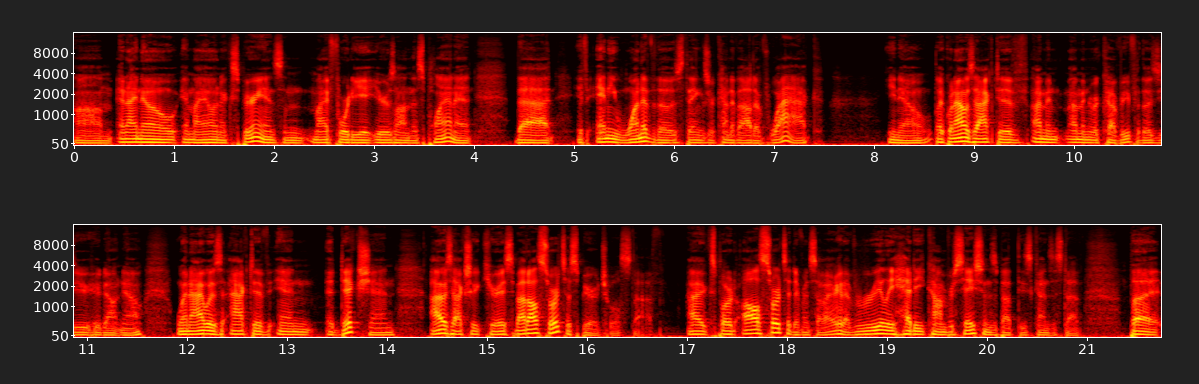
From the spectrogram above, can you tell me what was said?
Um, and I know in my own experience and my 48 years on this planet that if any one of those things are kind of out of whack, you know, like when I was active, I'm in I'm in recovery for those of you who don't know. When I was active in addiction, I was actually curious about all sorts of spiritual stuff. I explored all sorts of different stuff. I could have really heady conversations about these kinds of stuff. But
